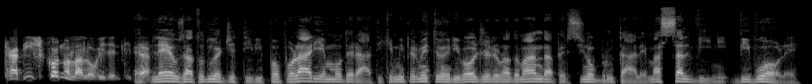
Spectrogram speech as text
tradiscono la loro identità. Eh, lei ha usato due aggettivi, popolari e moderati, che mi permettono di rivolgere una domanda persino brutale. Ma Salvini vi vuole?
